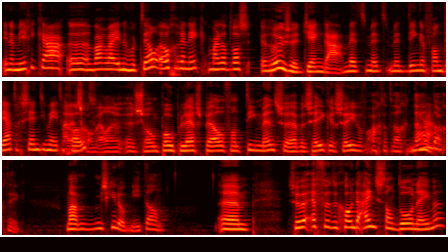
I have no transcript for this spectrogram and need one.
in Amerika. eh, waren wij in een hotel, Elger en ik. Maar dat was reuze Jenga. Met, met, met dingen van 30 centimeter Maar dat is groot. gewoon wel een- zo'n populair spel van tien mensen. Hebben zeker zeven of acht dat wel gedaan, Ja. dacht ik. Maar misschien ook niet dan. Ehm, zullen we even de, gewoon de eindstand doornemen?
